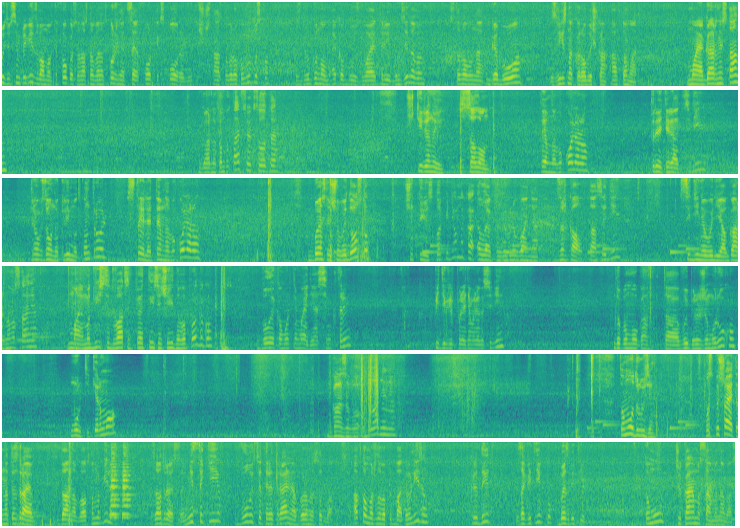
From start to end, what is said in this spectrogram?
Друзі, всім привіт! З вами Автофокус. У нас нове надходження. Це Ford Explorer 2016 року випуску з двигуном EcoBoost 2.3 бензиновим. Встановлена ГБО, звісно, коробочка автомат. Має гарний стан. Гарну комплектацію, селоте. Шкіряний салон темного кольору. Третій ряд сидінь трьохзонний клімат-контроль, стеля темного кольору, безключовий доступ, 4 склопідйомника, електрорегулювання дзеркал та сидінь. Сидіння водія в гарному стані. Маємо 225 тисяч рідного пробігу, велика мультимедіа Sync 3, підігрів переднього ряду сидінь, допомога та вибір режиму руху мультикермо, газове обладнання. Тому, друзі, поспішайте на тест-драйв даного автомобіля за адресою місце Київ, вулиця Територіальна оборона 102. Авто можливо придбати в лізинг, в кредит, за готівку, без готівки. Тому чекаємо саме на вас.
